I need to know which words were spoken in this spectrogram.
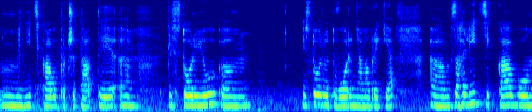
Мені цікаво почитати е, історію. ем, історію творення Маврикія. Е, Взагалі цікаво,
